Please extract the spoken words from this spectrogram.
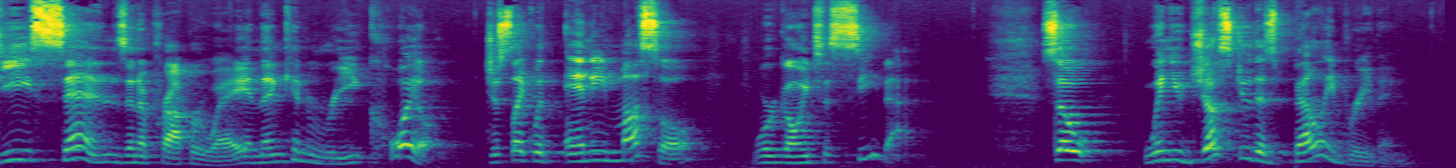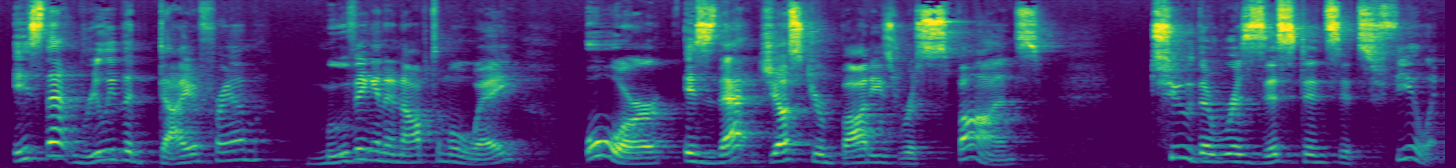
descends in a proper way and then can recoil. Just like with any muscle, we're going to see that. So when you just do this belly breathing, is that really the diaphragm moving in an optimal way? Or is that just your body's response to the resistance it's feeling?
